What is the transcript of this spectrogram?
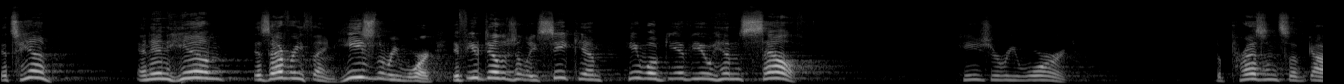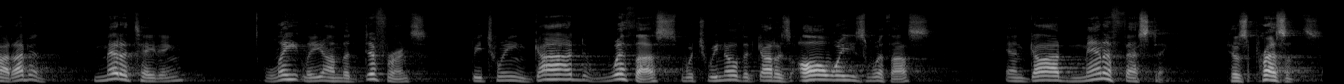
It's Him. And in Him is everything. He's the reward. If you diligently seek Him, he will give you Himself. He's your reward. The presence of God. I've been meditating lately on the difference between God with us, which we know that God is always with us, and God manifesting His presence.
